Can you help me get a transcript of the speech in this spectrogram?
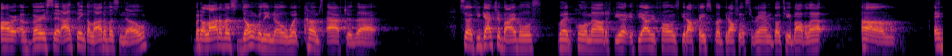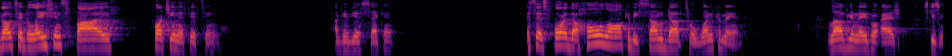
are a verse that I think a lot of us know, but a lot of us don't really know what comes after that. So if you got your Bibles, go ahead and pull them out. If you, if you have your phones, get off Facebook, get off Instagram, go to your Bible app, um, and go to Galatians 5 14 and 15. I'll give you a second. It says, For the whole law can be summed up to one command love your neighbor as, excuse me,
